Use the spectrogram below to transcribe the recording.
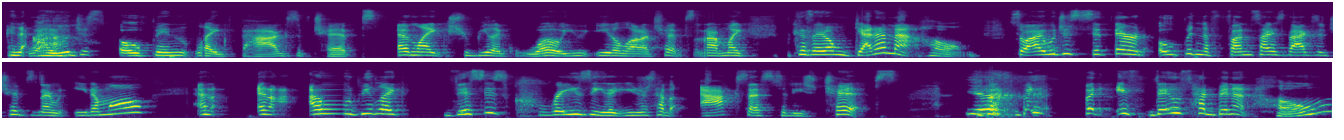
And I would just open like bags of chips and like she'd be like, Whoa, you eat a lot of chips. And I'm like, Because I don't get them at home. So I would just sit there and open the fun size bags of chips and I would eat them all. And and I- I would be like, This is crazy that you just have access to these chips. Yeah. But, but, but if those had been at home,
